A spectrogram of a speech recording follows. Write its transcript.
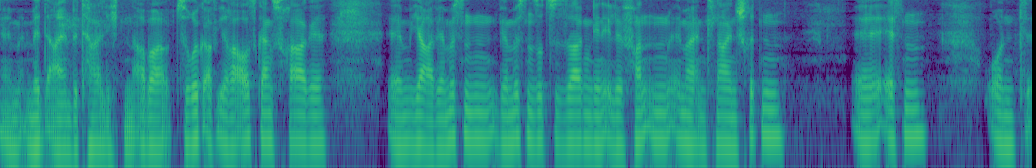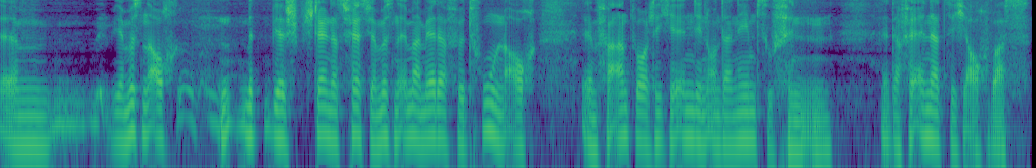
Ähm, mit allen Beteiligten. Aber zurück auf Ihre Ausgangsfrage. Ähm, ja, wir müssen, wir müssen sozusagen den Elefanten immer in kleinen Schritten äh, essen. Und ähm, wir müssen auch, mit, wir stellen das fest, wir müssen immer mehr dafür tun, auch ähm, Verantwortliche in den Unternehmen zu finden. Äh, da verändert sich auch was.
